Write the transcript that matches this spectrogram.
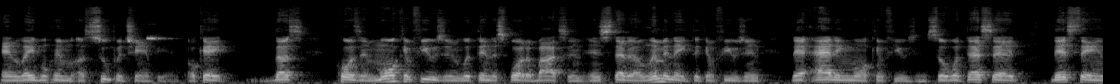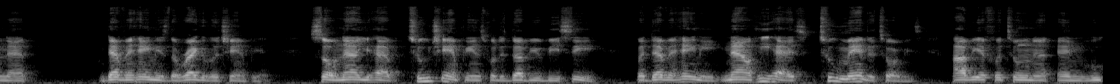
and label him a super champion. Okay, thus causing more confusion within the sport of boxing. Instead of eliminate the confusion, they're adding more confusion. So with that said, they're saying that Devin Haney is the regular champion. So now you have two champions for the WBC, but Devin Haney now he has two mandatories: Javier Fortuna and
